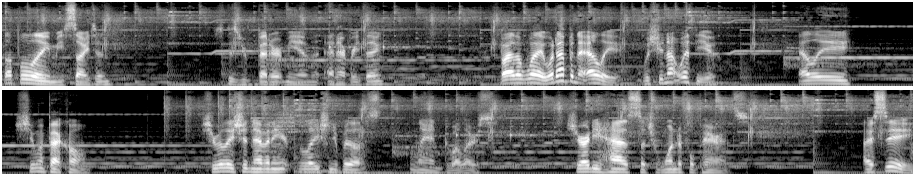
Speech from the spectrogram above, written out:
Stop bullying me, Citan. Just because you're better at me at everything. By the way, what happened to Elly? Was she not with you? Elly... She went back home. She really shouldn't have any relationship with us land dwellers. She already has such wonderful parents. I see.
